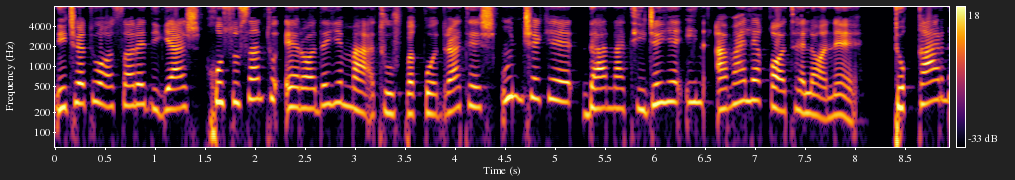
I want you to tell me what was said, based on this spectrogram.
نیچه تو آثار دیگش خصوصا تو اراده معطوف به قدرتش اونچه که در نتیجه این عمل قاتلانه تو قرن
